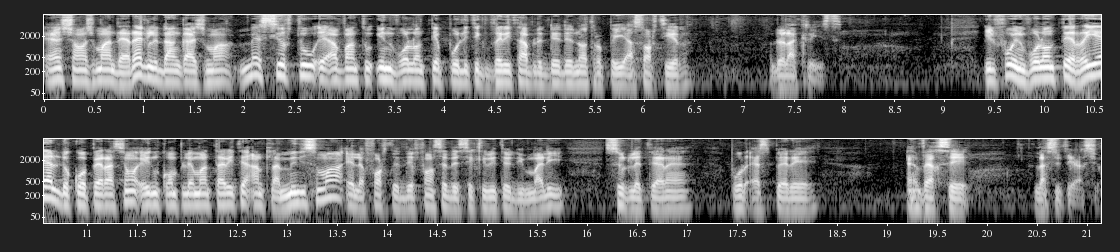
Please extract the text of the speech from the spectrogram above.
un changement des règles d'engagement, mais surtout et avant tout une volonté politique véritable d'aider notre pays à sortir de la crise. Il faut une volonté réelle de coopération et une complémentarité entre l'amunissement et les forces de défense et de sécurité du Mali sur le terrain pour espérer inverser la situation.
